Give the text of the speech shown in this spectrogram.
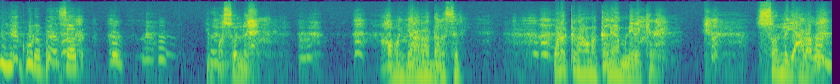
நீ கூட பேசாத. இப்ப சொல்லு. அவன் யாரா இருந்தாலும் சரி உனக்கு நான் அவனை கல்யாணம் பண்ணி வைக்கிறேன். சொல்லு யார் அவன்?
